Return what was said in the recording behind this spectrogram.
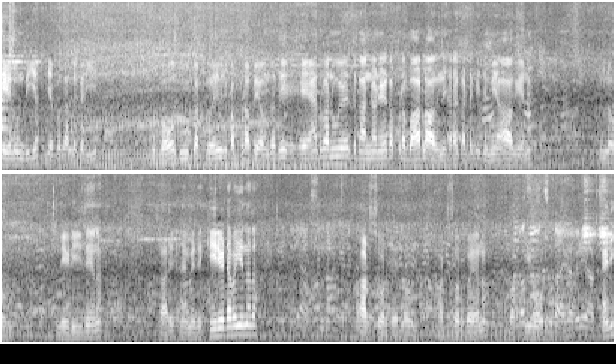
ਸੇਲ ਹੁੰਦੀ ਆ, ਜੇ ਆਪਾਂ ਗੱਲ ਕਰੀਏ। ਤੇ ਬਹੁਤ ਦੂਰ ਤੱਕ ਇਹਦੇ ਵਿੱਚ ਕੱਪੜਾ ਪਿਆ ਹੁੰਦਾ ਤੇ ਇਹ ਐਤਵਾਰ ਨੂੰ ਇਹ ਦੁਕਾਨਾਂ ਨੇ ਕੱਪੜਾ ਬਾਹਰ ਲਾ ਦਿੰਦੇ ਸਾਰਾ ਕੱਢ ਕੇ, ਜਿਵੇਂ ਆ ਆ ਗਏ ਨਾ ਲਓ ਜੀ। ਲੇਡੀਜ਼ ਦੇ ਆ ਨਾ ਸਾਰੇ ਐਵੇਂ ਦੇ। ਕੀ ਰੇਟ ਆ ਬਾਈ ਇਹਨਾਂ ਦਾ? 800 ਰੁਪਏ ਲਓ ਜੀ 800 ਰੁਪਏ ਹੈ ਨਾ ਬਾਕੀ ਹੋਰ ਆਏਗਾ ਹੈ ਜੀ?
